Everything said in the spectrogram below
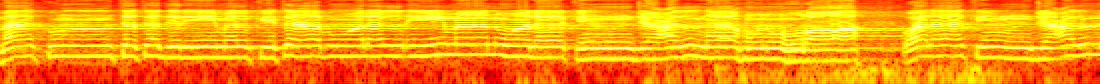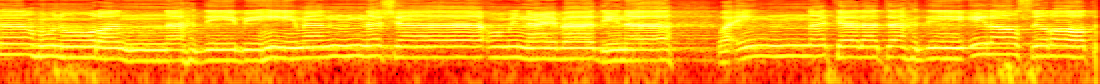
ما كنت تدري ما الكتاب ولا الإيمان ولكن جعلناه نورا ولكن جعلناه نورا نهدي به من نشاء من عبادنا وإنك لتهدي إلى صراط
